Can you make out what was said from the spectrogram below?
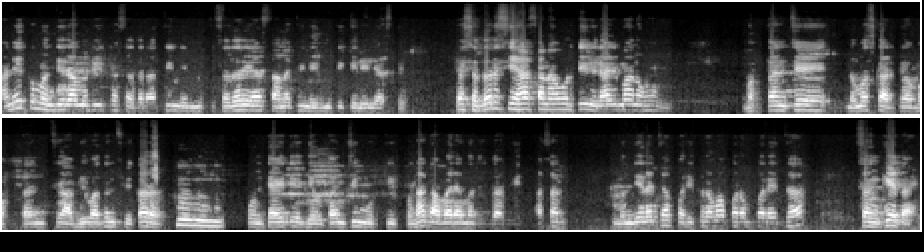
अनेक मंदिरामध्ये त्या सदराची निर्मिती सदर या स्थानाची निर्मिती केलेली असते. त्या सदर सिंहासनावरती विराजमान होऊन भक्तांचे नमस्कार किंवा भक्तांचे अभिवादन स्वीकारत. कोणत्याही ते देवतांची मूर्ती पुन्हा गाभाऱ्यामध्ये जावी असा मंदिराच्या परिक्रमा परंपरेचा संकेत आहे.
